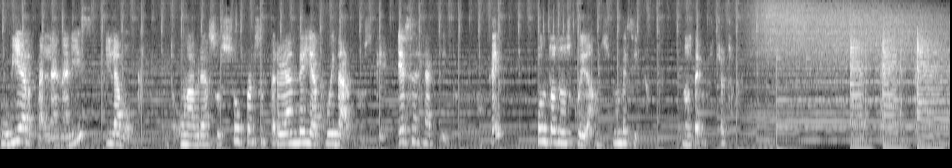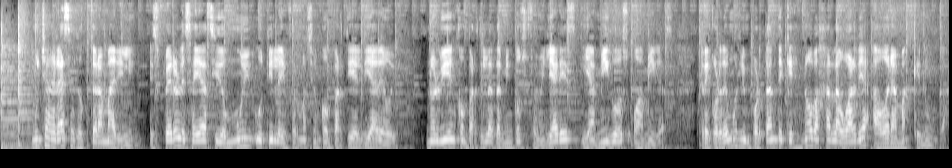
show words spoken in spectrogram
cubierta la nariz y la boca. Un abrazo súper, súper grande y a cuidarnos, que esa es la actitud, ¿ok? Juntos nos cuidamos. Un besito. Nos vemos. Chao, chao. Muchas gracias doctora Marilyn. Espero les haya sido muy útil la información compartida el día de hoy. No olviden compartirla también con sus familiares y amigos o amigas. Recordemos lo importante que es no bajar la guardia ahora más que nunca.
